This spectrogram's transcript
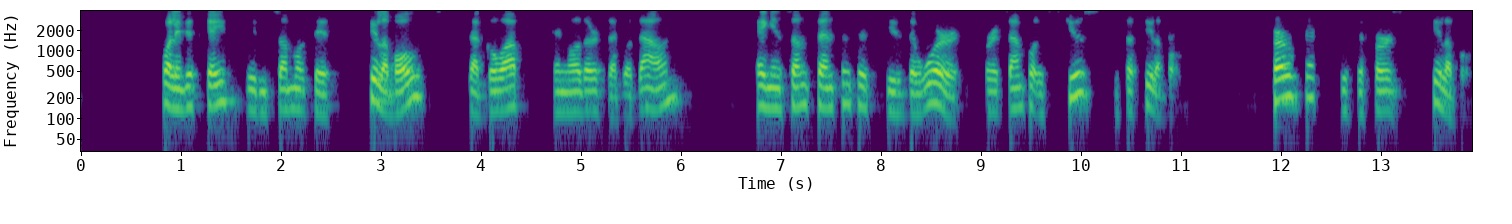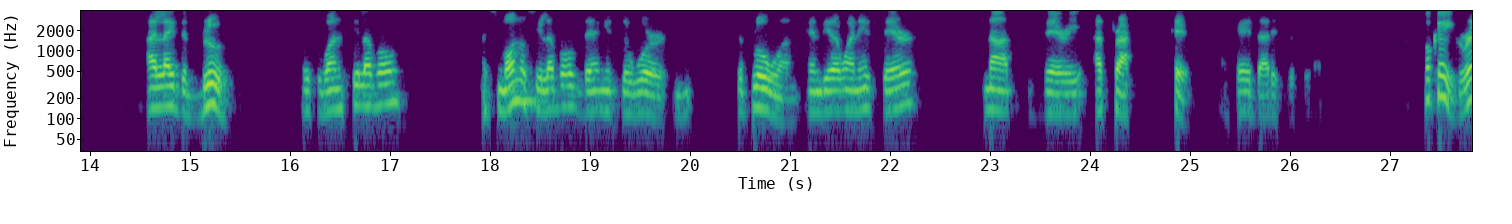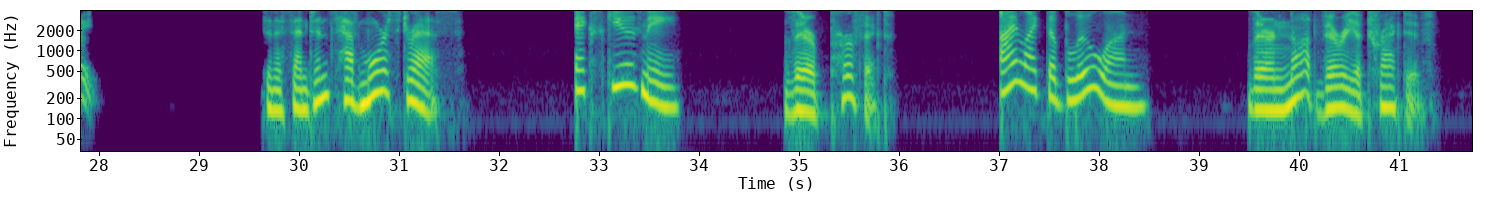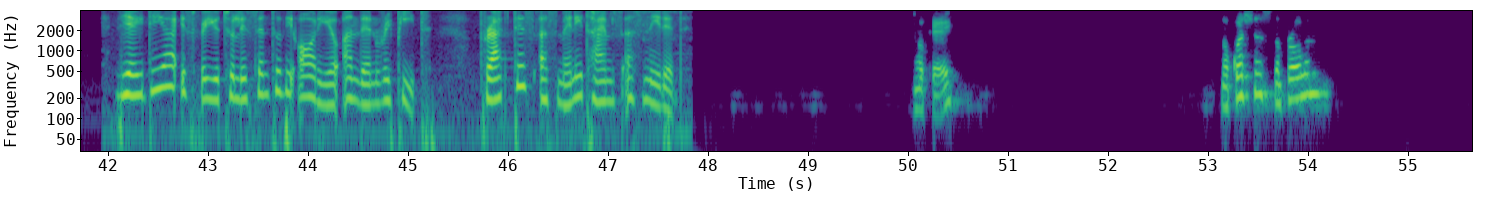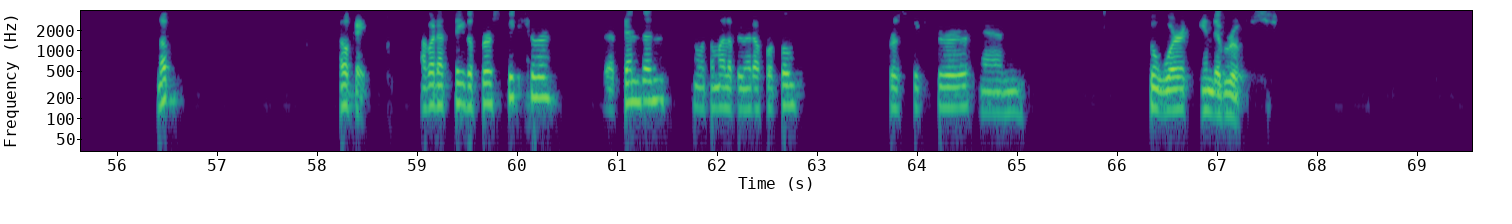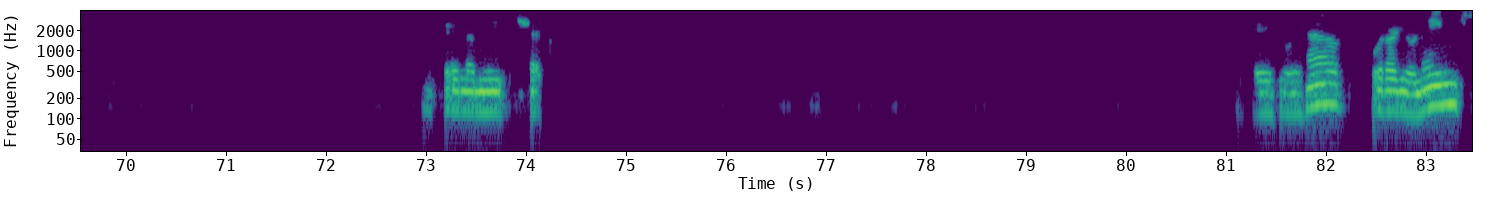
well, in this case, in some of the syllables that go up and others that go down. And in some sentences is the word. For example, excuse is a syllable. Perfect is the first syllable. I like the blue. It's one syllable. It's monosyllable, then it's the word, the blue one. And the other one is there, not very attractive. Okay, that is the syllable. Okay, great. In a sentence have more stress. Excuse me. They're perfect. I like the blue one. They're not very attractive. The idea is for you to listen to the audio and then repeat. Practice as many times as needed. Okay. No questions, no problem? Nope. Okay. I'm gonna take the first picture, the attendance. Vamos a tomar la primera foto. First picture and to work in the groups. Okay, let me check. Okay, here we have, what are your names?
